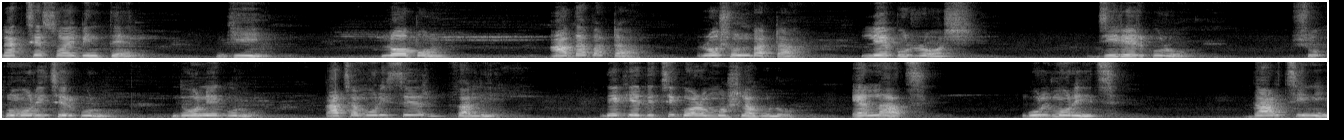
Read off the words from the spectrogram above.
লাগছে সয়াবিন তেল, ঘি, লবণ, আদা বাটা, রসুন বাটা লেবুর রস, জিরের গুঁড়ো, শুকনো মরিচের গুঁড়ো, ধনে গুঁড়ো কাঁচামরিচের ফালি। দেখে দিচ্ছি গরম মশলাগুলো। এলাচ, গোলমরিচ, দারচিনি,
